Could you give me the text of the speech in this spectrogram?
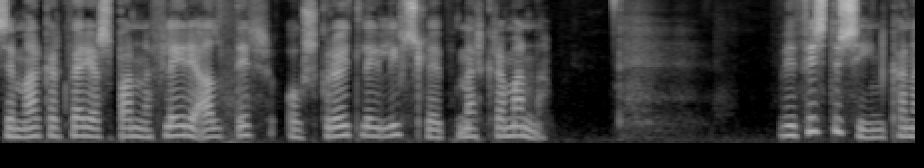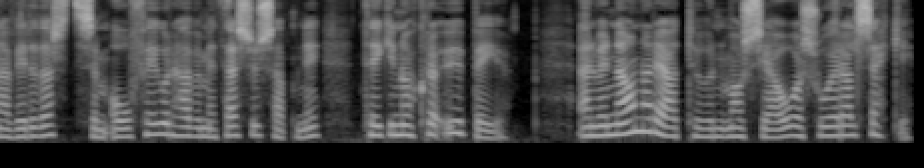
sem margar hverjar spanna fleiri aldir og skrautleg lífslaup merkra manna. Við fyrstu sín kann að virðast sem ófegur hafi með þessu sapni tekið nokkra uppeyju, en við nánari aðtugun má sjá að svo er alls ekki.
